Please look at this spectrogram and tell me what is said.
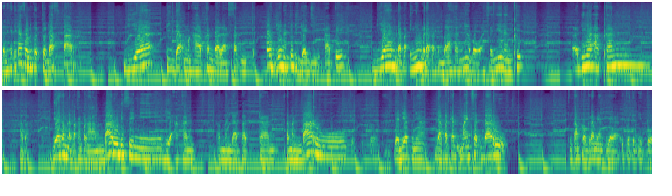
Dan ketika volunteer itu daftar dia tidak mengharapkan balasan untuk oh dia nanti digaji tapi dia mendapat ingin mendapatkan balasannya bahwasanya nanti uh, dia akan apa? Dia akan mendapatkan pengalaman baru di sini dia akan mendapatkan teman baru kayak gitu. Dan dia punya dapatkan mindset baru tentang program yang ia ikutin itu.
